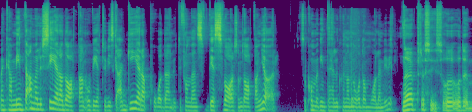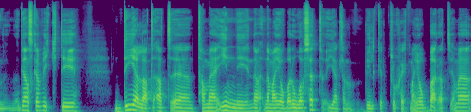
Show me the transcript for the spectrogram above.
Men kan vi inte analysera datan och vet hur vi ska agera på den utifrån den, det svar som datan gör, så kommer vi inte heller kunna nå de målen vi vill. Nej, precis. Och, och det är en ganska viktig del att, att eh, ta med in i när, när man jobbar oavsett egentligen vilket projekt man jobbar. Att, jag menar,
